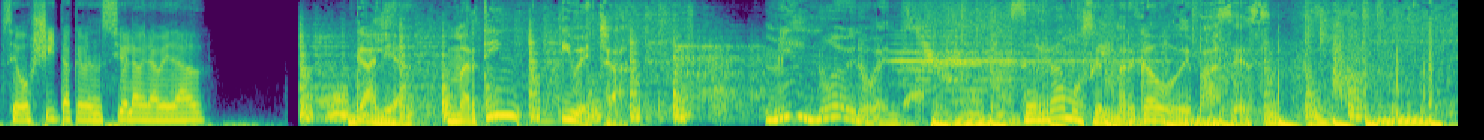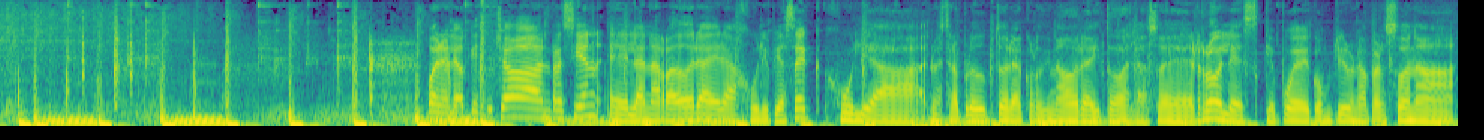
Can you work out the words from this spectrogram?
cebollita que venció la gravedad. Galia, Martín y Becha. 1990. Cerramos el mercado de pases. Bueno, lo que escuchaban recién, eh, la narradora era Juli Piasek, Julia, nuestra productora, coordinadora y todos los eh, roles que puede cumplir una persona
